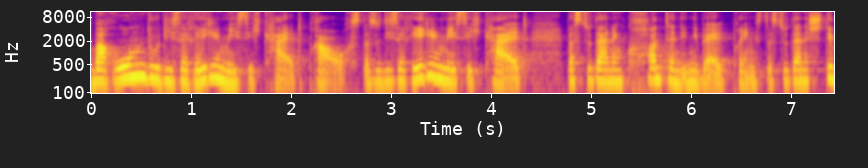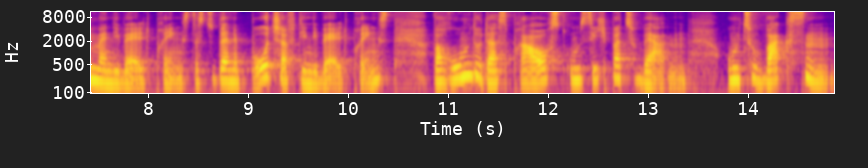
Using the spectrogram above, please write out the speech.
warum du diese Regelmäßigkeit brauchst. Also diese Regelmäßigkeit, dass du deinen Content in die Welt bringst, dass du deine Stimme in die Welt bringst, dass du deine Botschaft in die Welt bringst, warum du das brauchst, um sichtbar zu werden, um zu wachsen,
